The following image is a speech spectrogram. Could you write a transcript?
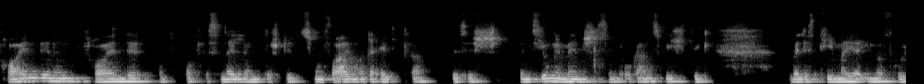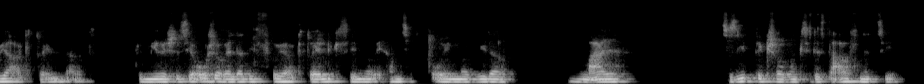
Freundinnen, Freunde und professionelle Unterstützung, vor allem oder Eltern. Das ist, wenn es junge Menschen sind, auch ganz wichtig, weil das Thema ja immer früher aktuell wird bei mir ist es ja auch schon relativ früh aktuell gewesen, aber ich habe es auch immer wieder mal zur Seite geschoben und gesagt, das darf nicht sein.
